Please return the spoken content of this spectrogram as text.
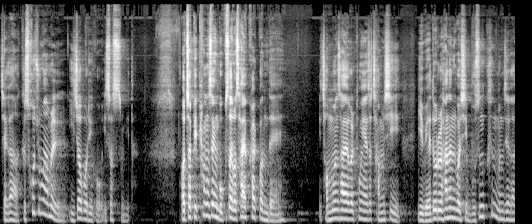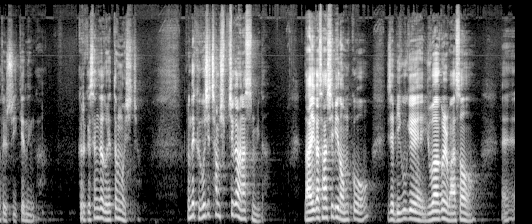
제가 그 소중함을 잊어버리고 있었습니다. 어차피 평생 목사로 사역할 건데 이 전문 사역을 통해서 잠시 이 외도를 하는 것이 무슨 큰 문제가 될 수 있겠는가 그렇게 생각을 했던 것이죠. 그런데 그것이 참 쉽지가 않았습니다. 나이가 40이 넘고 이제 미국에 유학을 와서 에,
